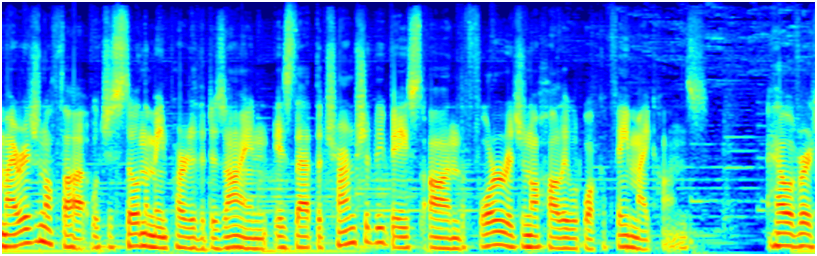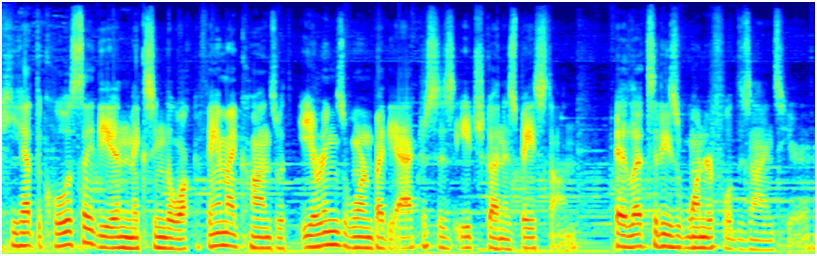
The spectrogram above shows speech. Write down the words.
My original thought, which is still in the main part of the design, is that the charm should be based on the four original Hollywood Walk of Fame icons. However, he had the coolest idea in mixing the Walk of Fame icons with earrings worn by the actresses each gun is based on. It led to these wonderful designs here.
